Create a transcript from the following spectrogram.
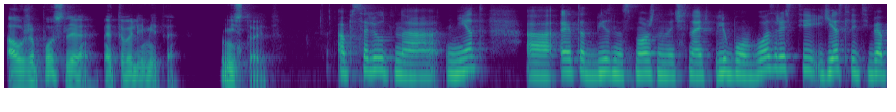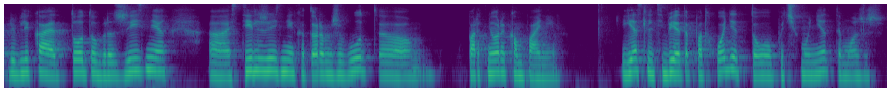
а уже после этого лимита не стоит? Абсолютно нет. А, этот бизнес можно начинать в любом возрасте, если тебя привлекает тот образ жизни, а, стиль жизни, которым живут а, партнеры компании. Если тебе это подходит, то почему нет, ты можешь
